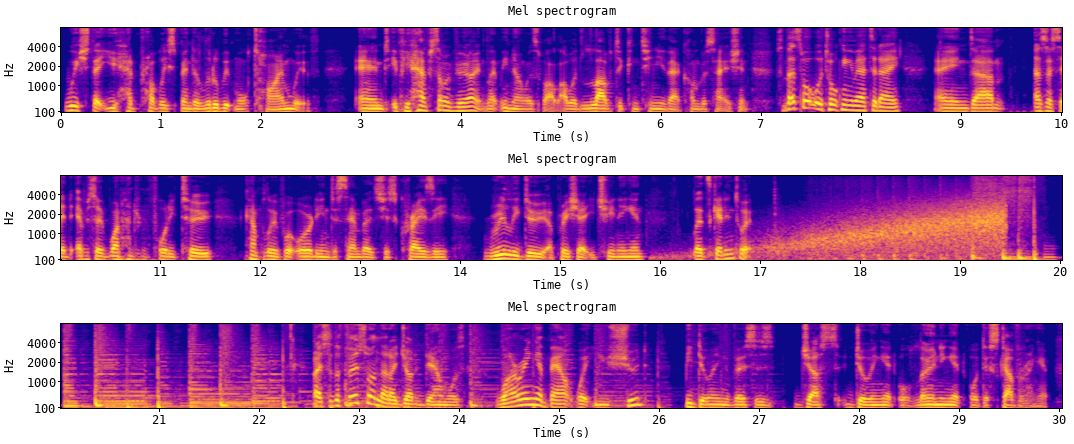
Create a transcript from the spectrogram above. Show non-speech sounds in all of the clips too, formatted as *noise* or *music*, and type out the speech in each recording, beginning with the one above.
wish that you had probably spent a little bit more time with. And if you have some of your own, let me know as well. I would love to continue that conversation. So that's what we're talking about today. And um, as I said, episode 142. Can't believe we're already in December. It's just crazy. Really do appreciate you tuning in. Let's get into it. Right, so the first one that I jotted down was worrying about what you should be doing versus just doing it or learning it or discovering it.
